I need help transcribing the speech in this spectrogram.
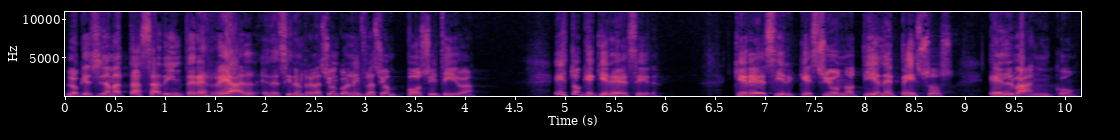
Lo que se llama tasa de interés real, es decir, en relación con la inflación positiva. ¿Esto qué quiere decir? Quiere decir que si uno tiene pesos, el banco,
